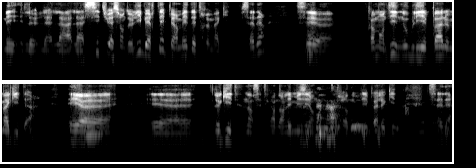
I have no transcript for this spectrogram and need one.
Mais la, situation de liberté permet d'être maguide. C'est-à-dire, c'est euh, comme on dit, n'oubliez pas le maguide. Hein. Et, euh, et le guide. Non, c'était quand dans les musées, on n'oubliez pas le guide. C'est-à-dire.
